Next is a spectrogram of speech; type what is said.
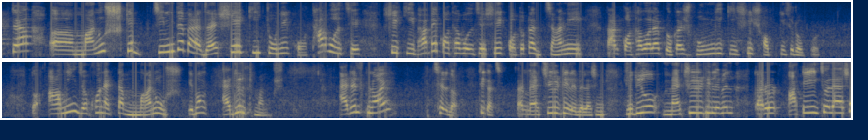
একটা মানুষকে চিনতে পারা যায় সে কি টোনে কথা বলছে, সে কীভাবে কথা বলছে, সে কতটা জানে, তার কথা বলার প্রকাশ ভঙ্গি কি, সে সব কিছুর ওপর। তো আমি যখন একটা মানুষ এবং অ্যাডাল্ট মানুষ অ্যাডাল্ট নয় ছেড়ে দাও। ঠিক আছে? তার ম্যাচুরিটি লেভেল আসেনি। যদিও ম্যাচুরিটি লেভেল কারোর আটেই চলে আসে,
